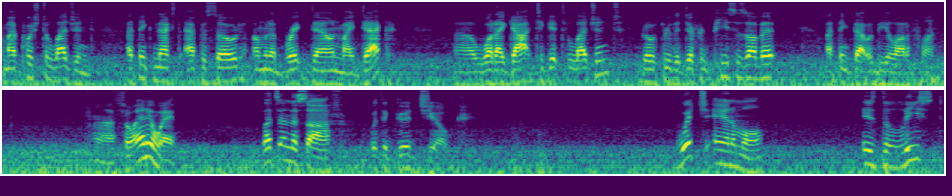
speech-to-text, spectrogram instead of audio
my push to legend. I think next episode I'm to break down my deck, uh, what I got to get to legend, go through the different pieces of it. I think that would be a lot of fun. Uh, so anyway, let's end this off with a good joke. Which animal is the least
